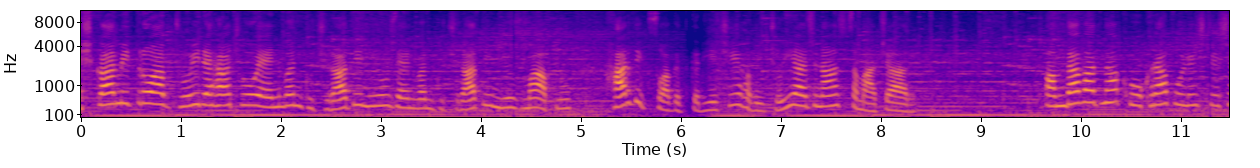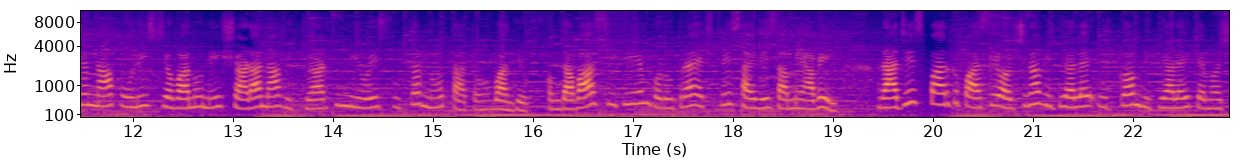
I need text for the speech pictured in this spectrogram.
નમસ્કાર મિત્રો, આપ જોઈ રહ્યા છો N one Gujarati news. N one Gujarati ન્યૂઝમાં આપનું હાર્દિક સ્વાગત કરીએ છીએ. હવે જોઈએ આજના સમાચાર. અમદાવાદના ખોખરા પોલીસ સ્ટેશનના પોલીસ જવાનોને શાળાના વિદ્યાર્થીનીઓએ સૂતરનો તાતણો બાંધ્યો. Ahmedabad CTM Vadodara express highway સામે આવેલ રાજેશ પાર્ક પાસે અર્ચના વિદ્યાલય ઉત્તમ વિદ્યાલય તેમજ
